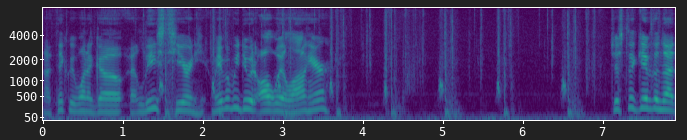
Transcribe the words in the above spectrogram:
I think we want to go at least here and here. Maybe we do it all the way along here. Just to give them that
